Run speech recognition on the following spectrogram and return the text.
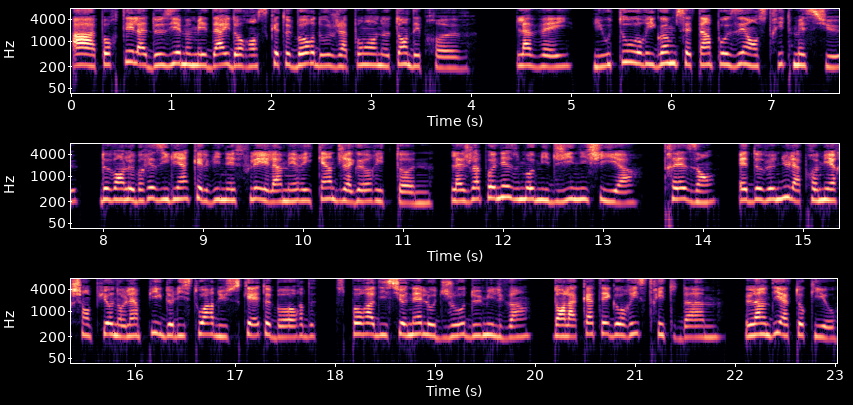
a apporté la deuxième médaille d'or en skateboard au Japon en autant d'épreuves. La veille, Yuto Origom s'est imposé en street messieurs, devant le Brésilien Kelvin Effley et l'Américain Jagger Eaton. La japonaise Momiji Nishiya, 13 ans, est devenue la première championne olympique de l'histoire du skateboard, sport additionnel au JO 2020, dans la catégorie Street Dame, lundi à Tokyo,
